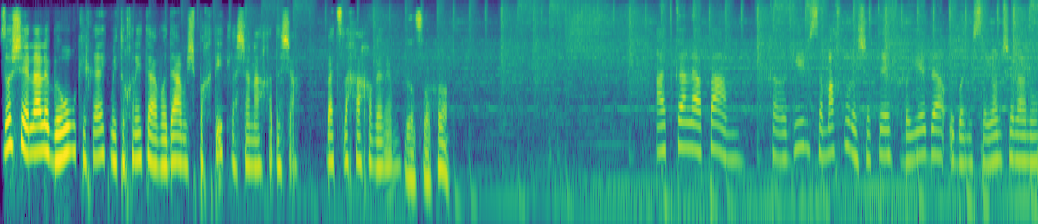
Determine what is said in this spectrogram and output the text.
זו שאלה לבירור כחלק מתוכנית העבודה המשפחתית לשנה החדשה. בהצלחה, חברים. בהצלחה. עד כאן להפעם. כרגיל, שמחנו לשתף בידע ובניסיון שלנו,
